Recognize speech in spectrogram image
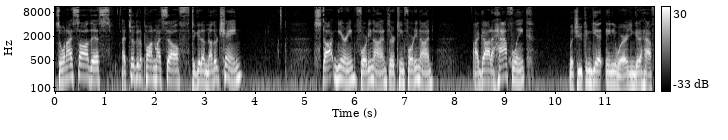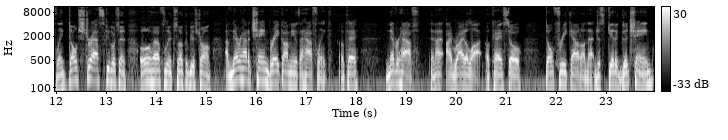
So when I saw this, I took it upon myself to get another chain stock gearing 49, 1349. I got a half link, which you can get anywhere. You can get a half link. Don't stress. People are saying, "Oh, half link's not going to be as strong." I've never had a chain break on me with a half link. Okay, never have, and I, I ride a lot. Okay, so don't freak out on that. Just get a good chain.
